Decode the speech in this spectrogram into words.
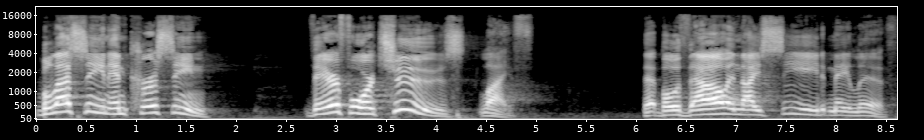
blessing and cursing. Therefore, choose life, that both thou and thy seed may live.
